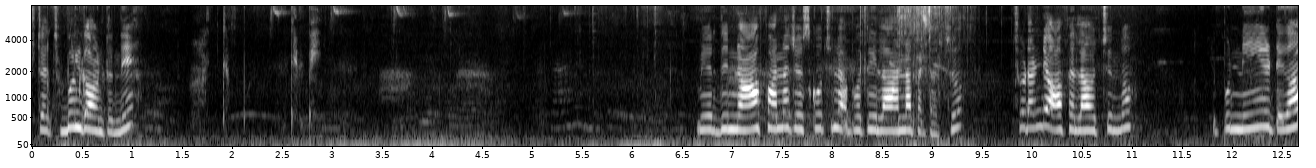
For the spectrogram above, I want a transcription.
స్ట్రెచబుల్గా ఉంటుంది. మీరు దీన్ని ఆఫ్ అన్న చేసుకోవచ్చు లేకపోతే ఇలా అన్న పెట్టచ్చు. చూడండి ఆఫ్ ఎలా వచ్చిందో. ఇప్పుడు నీట్గా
